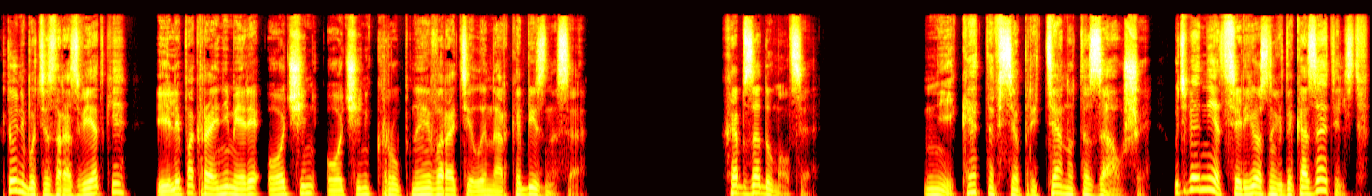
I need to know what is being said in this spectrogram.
Кто-нибудь из разведки или, по крайней мере, очень-очень крупные воротилы наркобизнеса». Хэб задумался. «Ник, это все притянуто за уши. У тебя нет серьезных доказательств,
